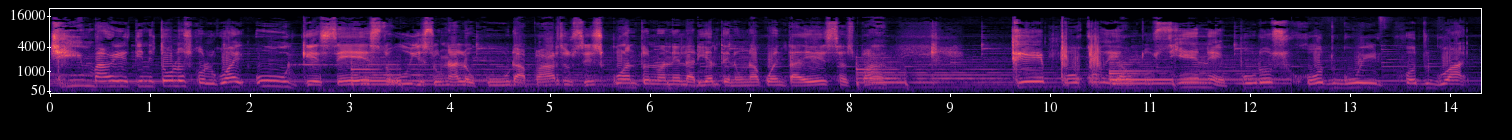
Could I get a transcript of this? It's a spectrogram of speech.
chimba! Ver, tiene todos los Holguay. ¡Uy, qué es esto! ¡Uy, es una locura, parce! ¿Ustedes cuánto no anhelarían tener una cuenta de esas, pa? ¡Qué poco de autos tiene! Puros Hot Wheels, Hot Wheels.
